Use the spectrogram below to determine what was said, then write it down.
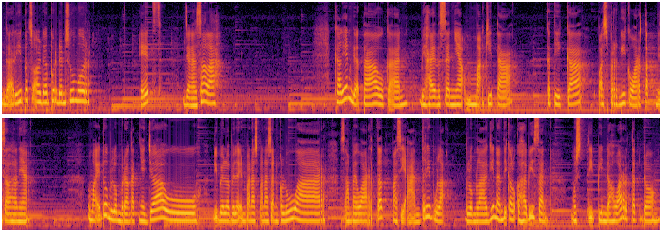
gak ribet soal dapur dan sumur. Eits, jangan salah, Kalian gak tahu kan behind the scene-nya emak kita ketika pas pergi ke warteg misalnya. emak itu belum berangkatnya jauh, dibela-belain panas-panasan keluar, sampai warteg masih antri pula. Belum lagi nanti kalau kehabisan, mesti pindah warteg dong.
